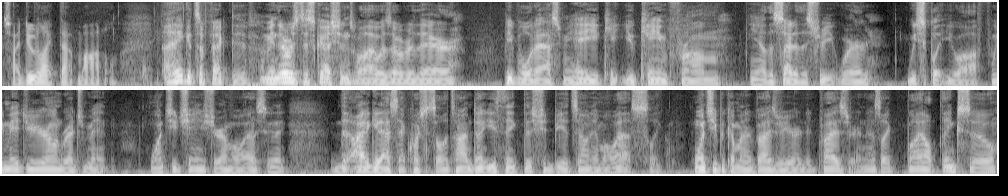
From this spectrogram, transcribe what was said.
So I do like that model. I think it's effective. I mean, there was discussions while I was over there. People would ask me, "Hey, you you came from you know the side of the street where we split you off. We made you your own regiment. Once you changed your MOS, I get asked that questions all the time. Don't you think this should be its own MOS? Like once you become an advisor, you're an advisor. And I was like, well, I don't think so,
